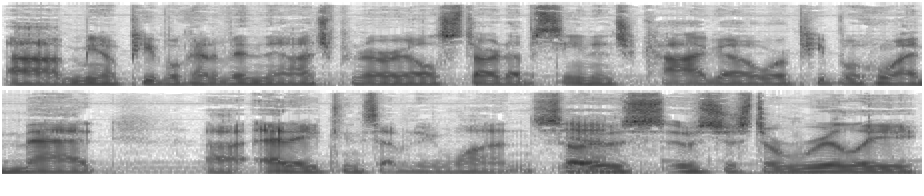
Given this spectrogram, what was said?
Um, you know, people kind of in the entrepreneurial startup scene in Chicago were people who I met. Uh, at 1871, so yeah. it was it was just a really.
